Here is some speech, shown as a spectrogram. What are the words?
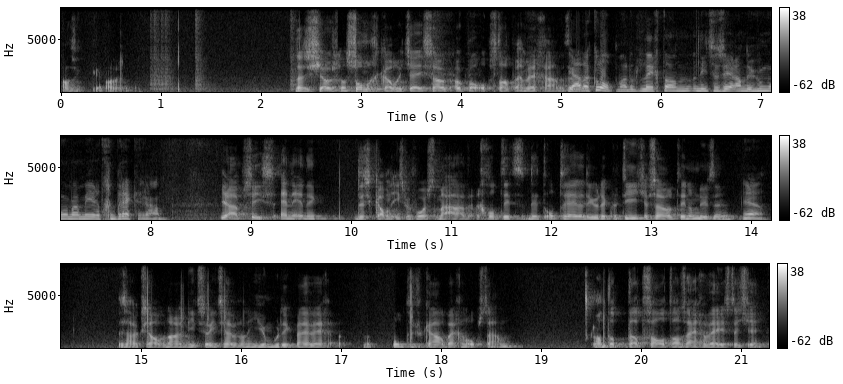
als ik. als- naar de shows van sommige cabaretiers zou ik ook wel opstappen en weggaan. Ja, natuurlijk. dat klopt. Maar dat ligt dan niet zozeer aan de humor, maar meer het gebrek eraan. Ja, precies. En, en ik, dus ik kan me iets meer voorstellen. Maar ah, god, dit, dit optreden duurde een kwartiertje of zo, 20 minuten. Ja. Dan zou ik zelf nou niet zoiets hebben van hier moet ik bij weg, pontificaal bij gaan opstaan. Want dat, dat zal het dan zijn geweest dat je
